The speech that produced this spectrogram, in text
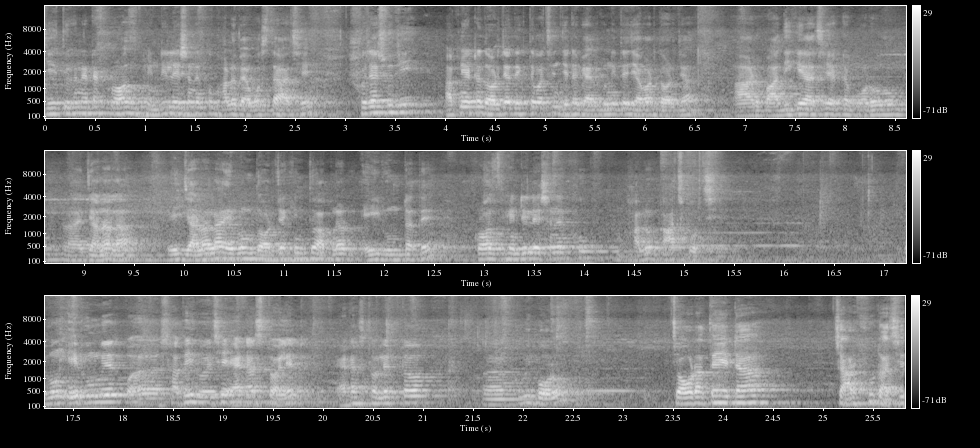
যেহেতু এখানে একটা ক্রস ভেন্টিলেশনের খুব ভালো ব্যবস্থা আছে। সোজাসুজি আপনি একটা দরজা দেখতে পাচ্ছেন, যেটা ব্যালকনিতে যাওয়ার দরজা। আর বাদিকে আছে একটা বড় জানালা। এই জানালা এবং দরজা কিন্তু আপনার এই রুমটাতে ক্রস ভেন্টিলেশনের খুব ভালো কাজ করছে। এবং এই রুমের সাথেই রয়েছে অ্যাটাচ টয়লেট। অ্যাটাচ টয়লেটটাও খুবই বড়। চওড়াতে এটা চার ফুট আছে,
